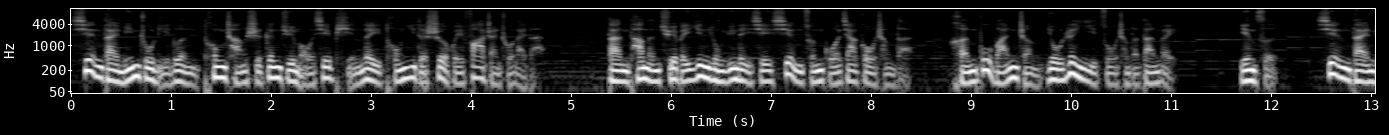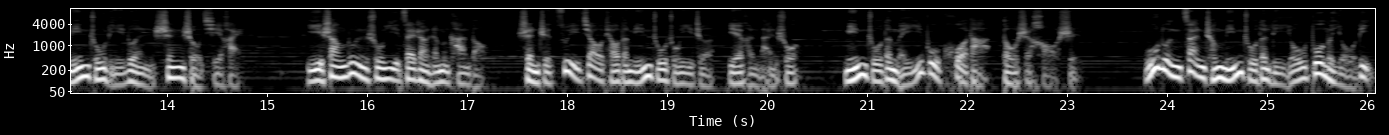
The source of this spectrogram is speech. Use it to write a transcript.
现代民主理论通常是根据某些品类统一的社会发展出来的，但它们却被应用于那些现存国家构成的很不完整又任意组成的单位，因此现代民主理论深受其害。以上论述意在让人们看到，甚至最教条的民主主义者也很难说民主的每一步扩大都是好事。无论赞成民主的理由多么有力，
